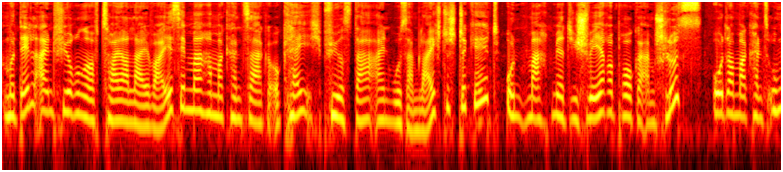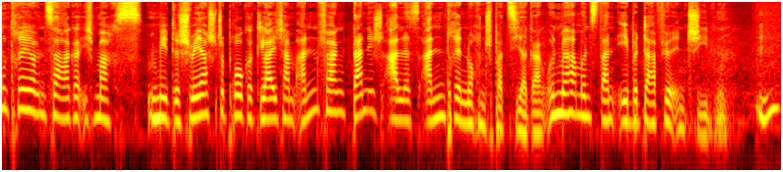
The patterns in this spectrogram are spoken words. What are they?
Modelleinführungen auf zweierlei Weise machen. Man kann sagen, okay, ich führe es da ein, wo es am leichtesten geht und mache mir die schwere Brocke am Schluss. Oder man kann es umdrehen und sagen, ich mache es mit der schwersten Brocke gleich am Anfang. Dann ist alles andere noch ein Spaziergang. Und wir haben uns dann eben dafür entschieden. Mhm.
